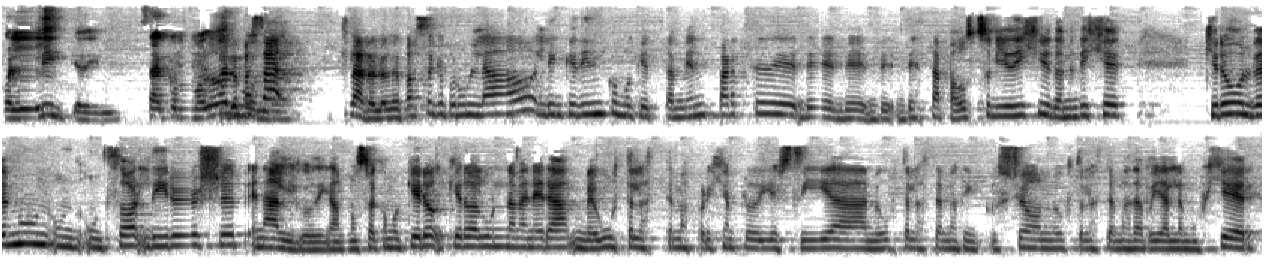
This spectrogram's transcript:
por LinkedIn, o sea, como todo el mundo. claro, lo que pasa es que por un lado, LinkedIn como que también parte de, de, de, esta pausa que yo dije, yo también dije, quiero volverme un, un, thought leadership en algo, digamos, o sea, como quiero, quiero de alguna manera, me gustan los temas, por ejemplo, de diversidad, me gustan los temas de inclusión, me gustan los temas de apoyar a la mujer,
